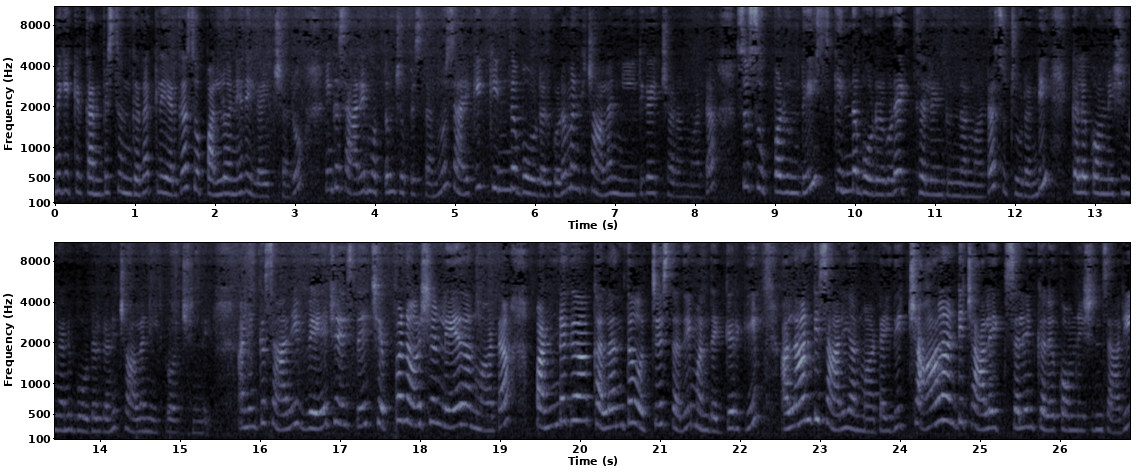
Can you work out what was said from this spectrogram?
మీకు ఇక్కడ కనిపిస్తుంది కదా క్లియర్గా సో పళ్ళు అనేది ఇలా ఇచ్చారు. ఇంకా శారీ మొత్తం చూపిస్తాను. శారీకి కింద బోర్డర్ కూడా మనకి చాలా నీట్గా ఇచ్చారనమాట సో సూపర్ ఉంది. కింద బోర్డర్ కూడా ఎక్సలెంట్ ఉందనమాట సో చూడండి. కలర్ కాంబినేషన్ గానీ బోర్డర్ గానీ చాలా నీట్గా వచ్చింది. అండ్ ఇంకా శారీ వే చేస్తే చెప్పని అవసరం లేదు. లేదనమాట. పండగ కలంతా వచ్చేస్తుంది మన దగ్గరికి. అలాంటి శారీ అన్నమాట ఇది. చాలా అంటే చాలా excellent colour combination sari.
